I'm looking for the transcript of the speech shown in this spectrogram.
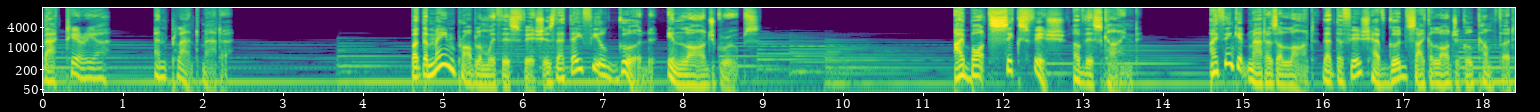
bacteria, and plant matter. But the main problem with this fish is that they feel good in large groups. I bought six fish of this kind. I think it matters a lot that the fish have good psychological comfort.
